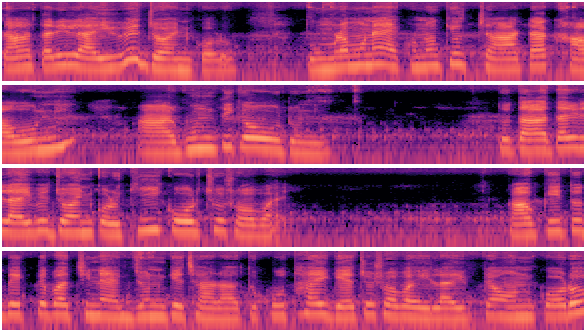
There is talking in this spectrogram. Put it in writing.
তাড়াতাড়ি লাইভে জয়েন করো। তোমরা মনে হয় এখনও কেউ চাটা খাওনি আর ঘুম থেকেও উঠুনি। তো তাড়াতাড়ি লাইভে জয়েন করো। কি করছ সবাই? কাউকেই তো দেখতে পাচ্ছি না একজনকে ছাড়া। তো কোথায় গেছো সবাই? লাইভটা অন করো।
